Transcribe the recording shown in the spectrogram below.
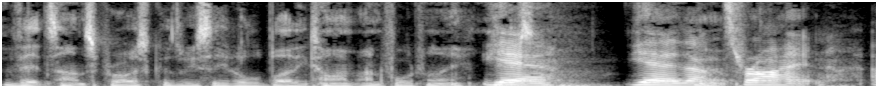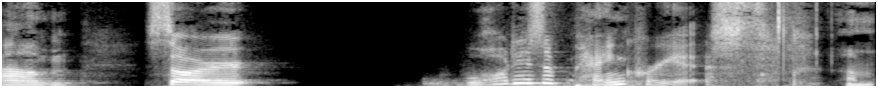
vets aren't surprised because we see it all the bloody time, unfortunately. Yeah, yeah, that's right. Um, so, what is a pancreas? Um,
